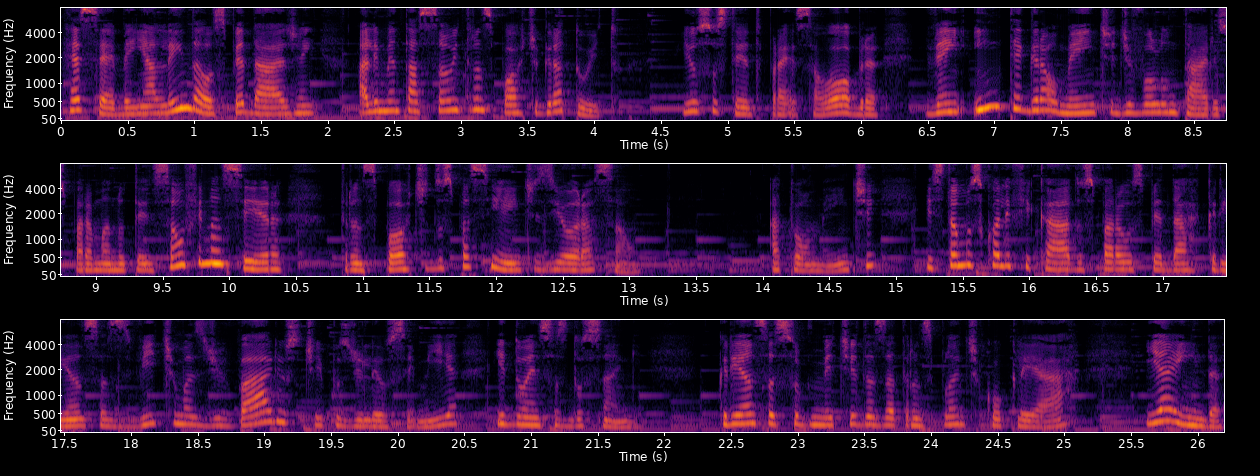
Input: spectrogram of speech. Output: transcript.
recebem, além da hospedagem, alimentação e transporte gratuito. E o sustento para essa obra vem integralmente de voluntários para manutenção financeira, transporte dos pacientes e oração. Atualmente, estamos qualificados para hospedar crianças vítimas de vários tipos de leucemia e doenças do sangue, crianças submetidas a transplante coclear e ainda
